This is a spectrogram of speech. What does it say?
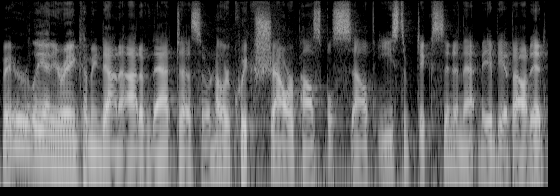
barely any rain coming down out of that. Uh, so another quick shower possible southeast of Dixon, and that may be about it.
